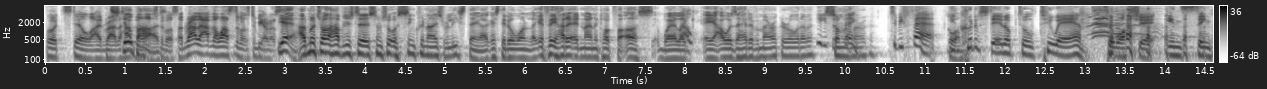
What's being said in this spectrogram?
but still, I'd rather still have The. Last of Us. I'd rather have The Last of Us, to be honest. Yeah, I'd much rather have just a, some sort of synchronized release thing. I guess they don't want like if they had it at nine o'clock for us, where like Well- eight hours ahead of America or whatever. Some of. America. To be fair, you on. could have stayed up till 2 a.m. to watch it in sync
